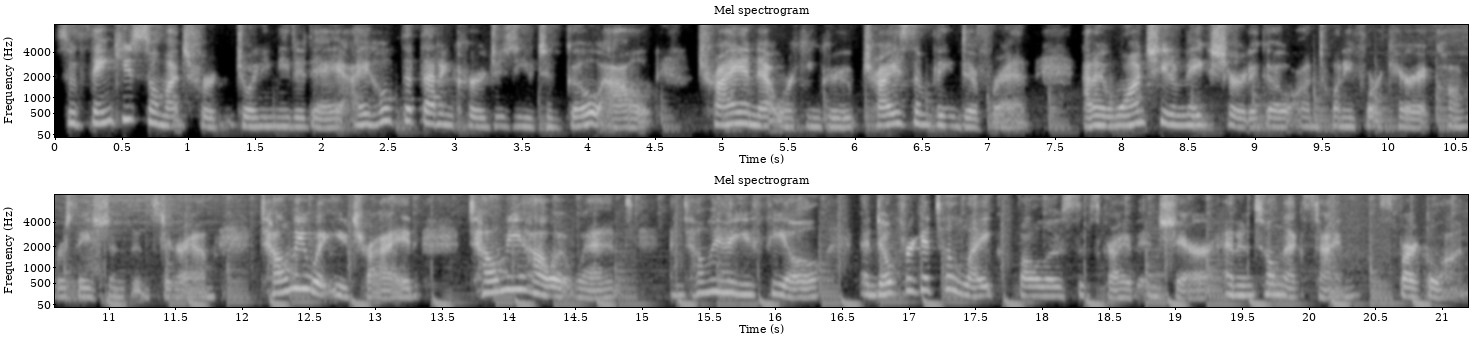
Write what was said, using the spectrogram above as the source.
So, thank you so much for joining me today. I hope that that encourages you to go out, try a networking group, try something different. And I want you to make sure to go on 24 Karat Conversations Instagram. Tell me what you tried, tell me how it went, and tell me how you feel. And don't forget to like, follow, subscribe, and share. And until next time, sparkle on.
